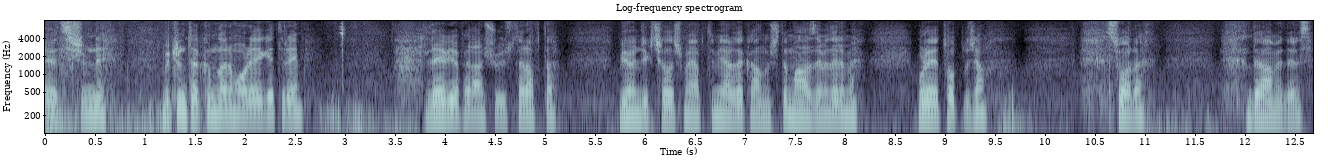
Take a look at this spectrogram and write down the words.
Evet şimdi bütün takımlarımı oraya getireyim. Levye falan şu üst tarafta bir önceki çalışma yaptığım yerde kalmıştı. Malzemelerimi buraya toplayacağım. Sonra devam ederiz.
